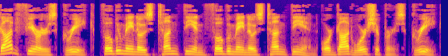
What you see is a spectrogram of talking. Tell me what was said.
God-fearers Greek, phobumenos ton theon phobumenos ton theon or God-worshippers Greek,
